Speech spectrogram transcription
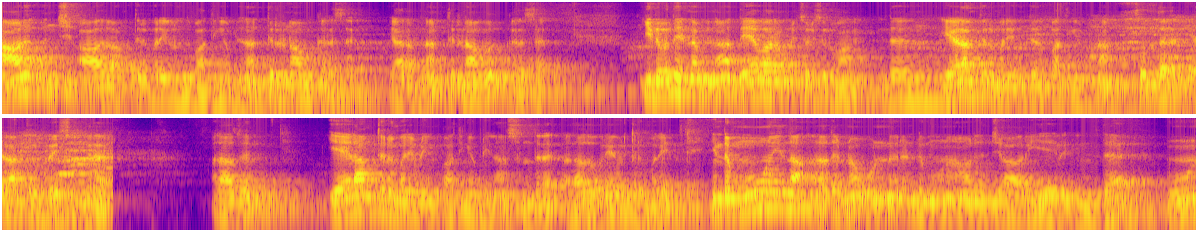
நாலு அஞ்சு ஆறாம் திருமுறைகள் வந்து பார்த்தீங்க அப்படின்னா திருநாவுக்கரசர். யார் அப்படின்னா திருநாவுக்கரசர். இது வந்து என்ன அப்படின்னா தேவாரம் அப்படின்னு சொல்லி சொல்லுவாங்க. இந்த ஏழாம் திருமுறை வந்து பார்த்தீங்க அப்படின்னா சுந்தரர் ஏழாம் திருமுறை சுந்தரர். அதாவது ஏழாம் திருமறை அப்படின்னு பார்த்தீங்க அப்படின்னா சுந்தரர். அதாவது ஒரே ஒரு திருமறை. இந்த மூணையும் தான் அதாவது எப்படின்னா ஒன்று ரெண்டு மூணு நாலு அஞ்சு ஆறு ஏழு. இந்த மூணு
